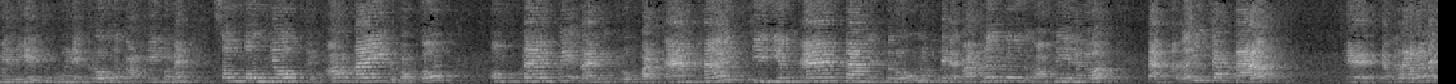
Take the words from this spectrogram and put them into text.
មេរៀនជាមួយអ្នកគ្រូទាំងអស់ទីប៉ុណ្ណាសូមកូនយកចង្អុលដៃរបស់កូនអុំតាមពាក្យដែលអ្នកគ្រូបានអានហើយជាយាមអានតាមអ្នកគ្រូនៅផ្ទះបានលើលើទាំងអស់គ្នាណាកូនតែឥឡូវយើងចាប់ដើមចាចាប់ដើមណា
